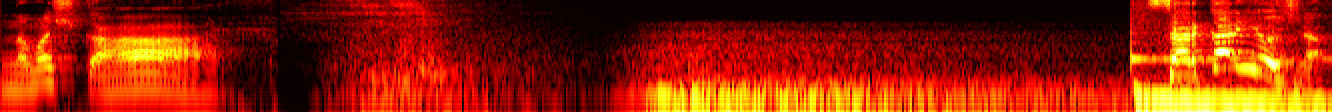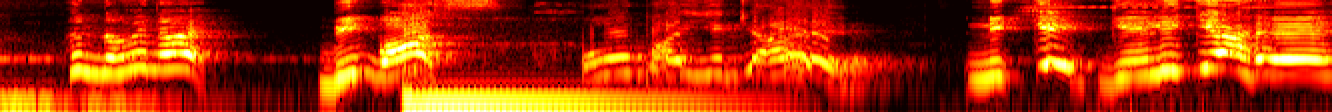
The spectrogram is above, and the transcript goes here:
नमस्कार. सरकारी योजना. नवे नवे. बिग बॉस ओ भाई ये क्या है? निक्की गेली की आहे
